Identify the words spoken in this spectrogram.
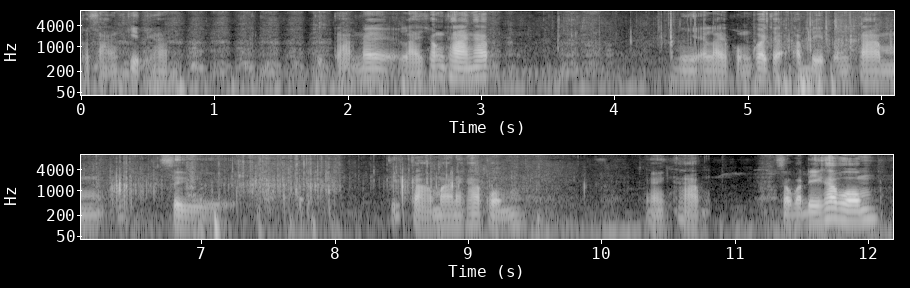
ภาษาอังกฤษครับ ติดตามได้หลายช่องทางครับ มีอะไรผมก็จะอัปเดตลงตามสื่อที่กล่าวมานะครับผมไงครับ สวัสดีครับผม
